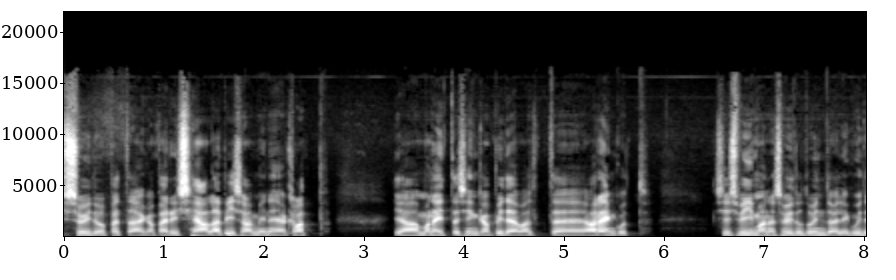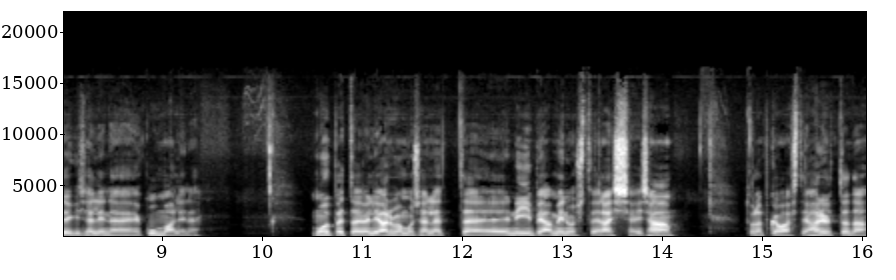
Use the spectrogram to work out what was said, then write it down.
sõiduõpetajaga päris hea läbisaamine ja klapp ja ma näitasin ka pidevalt äh, arengut, siis viimane sõidutund oli kuidagi selline kummaline. mu õpetaja oli arvamusel, et äh, niipea minust veel asja ei saa, tuleb kõvasti harjutada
